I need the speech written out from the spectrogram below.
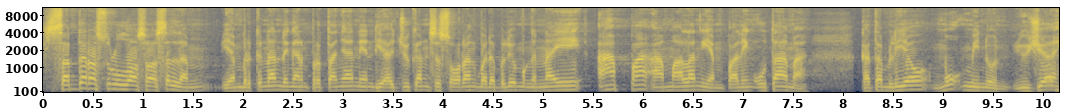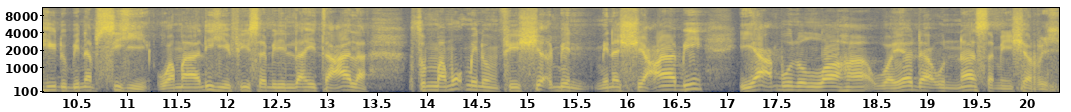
Sabda Rasulullah SAW yang berkenan dengan pertanyaan yang diajukan seseorang kepada beliau mengenai apa amalan yang paling utama. Kata beliau, mu'minun yujahidu binafsihi wa malihi fi sabilillahi ta'ala. Thumma mu'minun fi syi'bin minasyi'abi ya'budullaha wa yada'un nasa min syarrih.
